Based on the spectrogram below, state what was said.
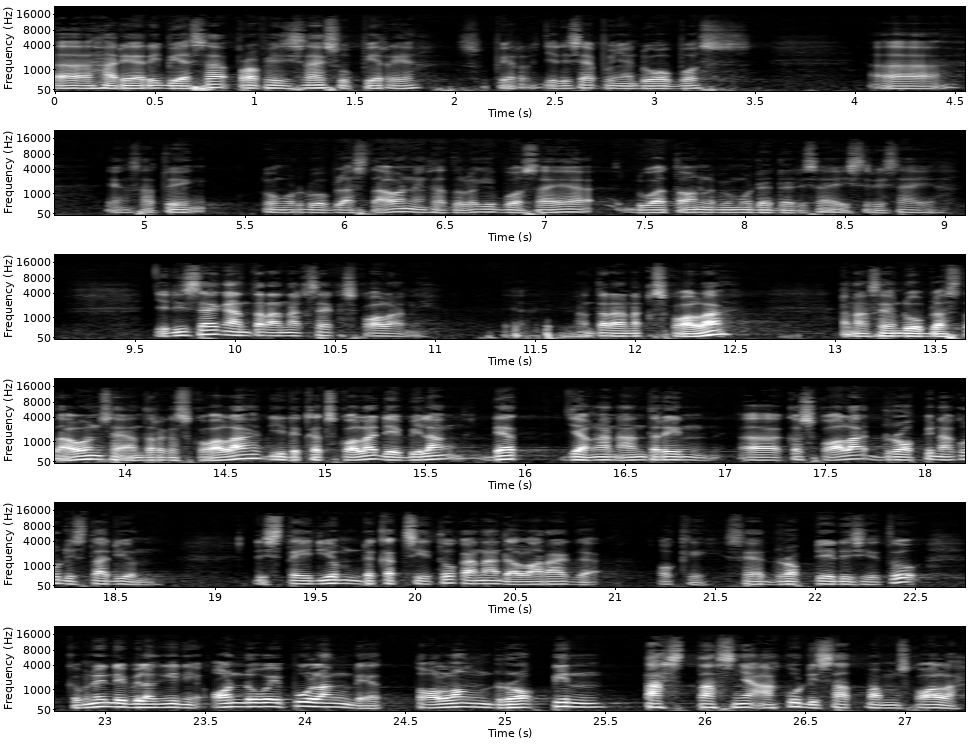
uh, hari-hari biasa profesi saya supir ya, supir. Jadi saya punya dua bos. Uh, yang satu yang umur 12 tahun, yang satu lagi bos saya dua tahun lebih muda dari saya, istri saya. Jadi saya ngantar anak saya ke sekolah nih. Ya, antar anak sekolah, anak saya yang 12 tahun, saya antar ke sekolah, di dekat sekolah dia bilang, Dad jangan anterin uh, ke sekolah, dropin aku di stadion. Di stadium dekat situ karena ada olahraga. Oke, saya drop dia di situ. Kemudian dia bilang gini, on the way pulang Dad, tolong dropin tas-tasnya aku di satpam sekolah.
